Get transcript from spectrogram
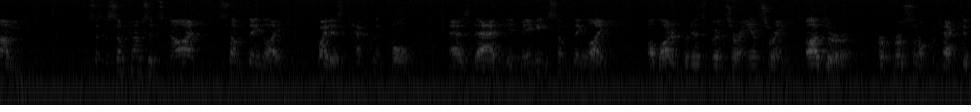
um, s- sometimes it's not something like quite as technical as that. It may be something like a lot of participants are answering other for personal protective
